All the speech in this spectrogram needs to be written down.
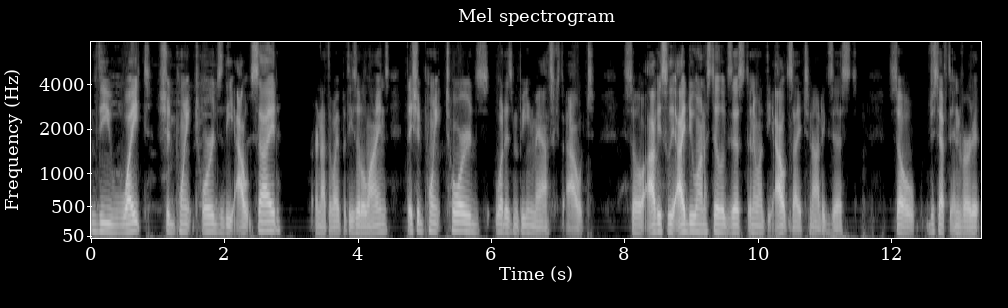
the white should point towards the outside, or not the white, but these little lines, they should point towards what is being masked out. So obviously I do want to still exist, and I want the outside to not exist. So just have to invert it,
